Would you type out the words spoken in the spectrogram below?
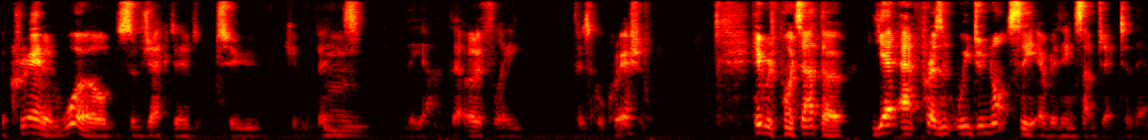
the created world subjected to human beings, Mm. The, uh, the earthly physical creation. Hebrews points out, though, yet at present we do not see everything subject to them.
